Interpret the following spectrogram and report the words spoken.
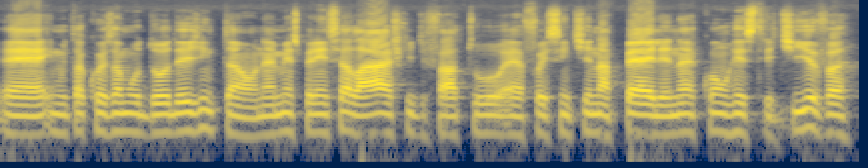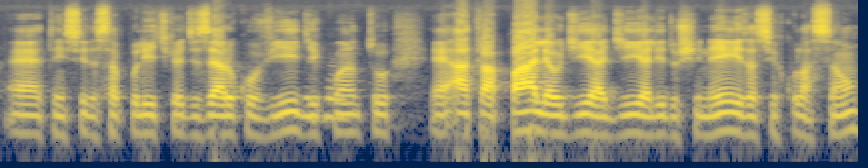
É, e muita coisa mudou desde então, né? Minha experiência lá, acho que de fato é, foi sentir na pele, né, quão restritiva é, tem sido essa política de zero Covid, uhum. quanto é, atrapalha o dia a dia ali do chinês, a circulação,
